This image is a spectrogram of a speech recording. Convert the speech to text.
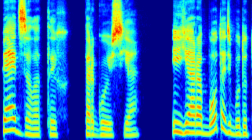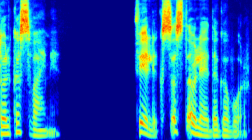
«Пять золотых», — торгуюсь я. «И я работать буду только с вами». «Феликс, составляй договор».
